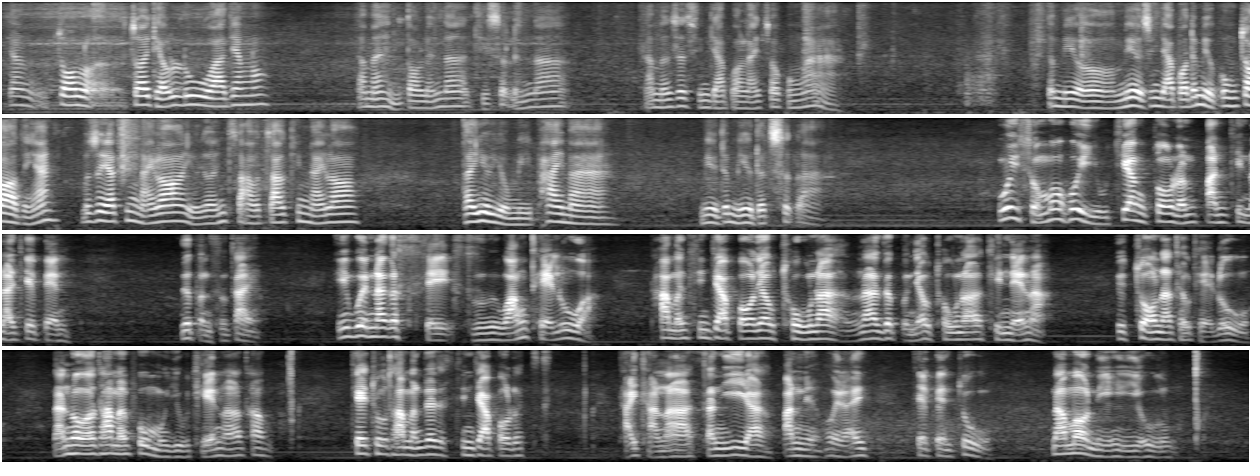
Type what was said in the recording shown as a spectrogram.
这样做了做一条路啊，这样咯。他们很多人呢，几十人呢，他们是新加坡来做工啊，都没有没有新加坡都没有工作，怎样？不是要进来咯？有人招招进来咯，他又有米派嘛，没有就没有得吃啦。为什么会有这样多人搬进来这边？日本时代，因为那个死死亡铁路啊，他们新加坡要抽那那日本要抽那青年啊，去做那条铁路，然后他们父母有钱啊，他接触他们的新加坡的财产啊、生意啊，搬回来这边住。那么你有？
